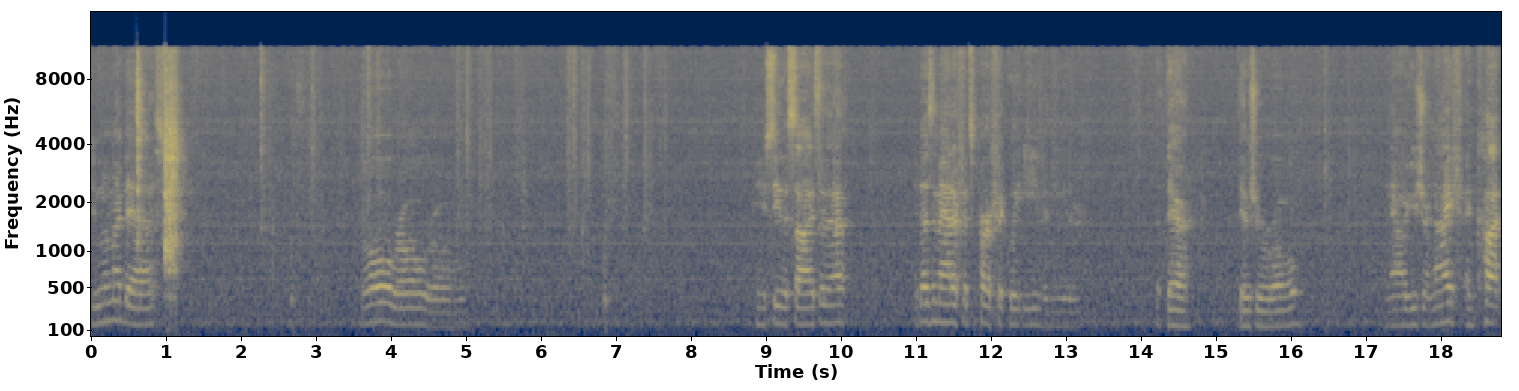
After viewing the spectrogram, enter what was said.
Doing my best. Roll, roll, roll. Can you see the size of that? It doesn't matter if it's perfectly even either. But there, there's your roll. Now use your knife and cut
